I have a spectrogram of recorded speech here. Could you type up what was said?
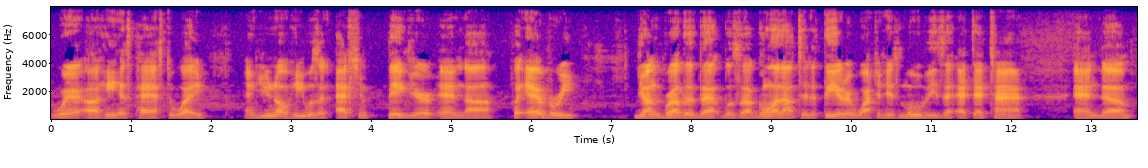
where uh, he has passed away. And you know, he was an action figure, and uh, for every young brother that was uh, going out to the theater watching his movies at, at that time. And, um,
